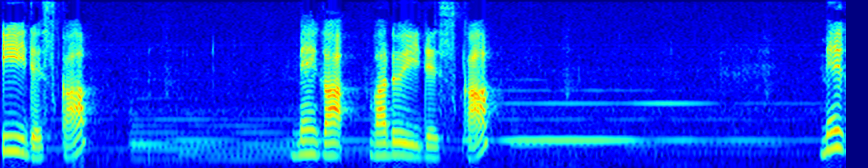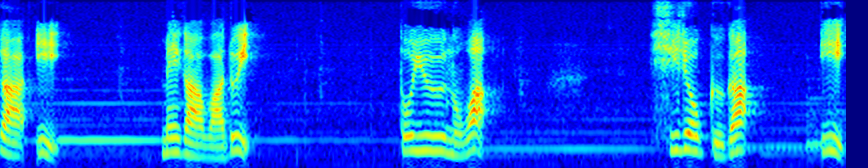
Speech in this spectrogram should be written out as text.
いいですか？目が悪いですか？目がいい、目が悪いというのは視力がいい、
